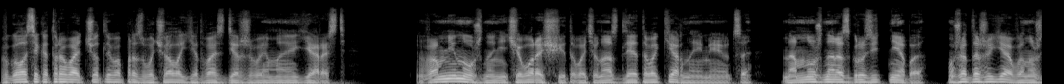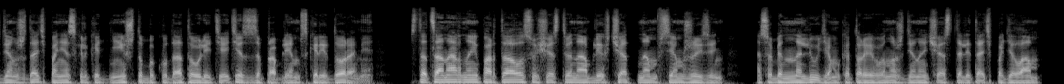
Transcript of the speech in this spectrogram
в голосе которого отчетливо прозвучала едва сдерживаемая ярость. «Вам не нужно ничего рассчитывать, у нас для этого керны имеются. Нам нужно разгрузить небо. Уже даже я вынужден ждать по несколько дней, чтобы куда-то улететь из-за проблем с коридорами». Стационарные порталы существенно облегчат нам всем жизнь, особенно людям, которые вынуждены часто летать по делам.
